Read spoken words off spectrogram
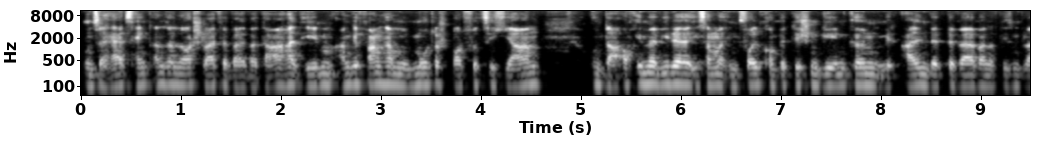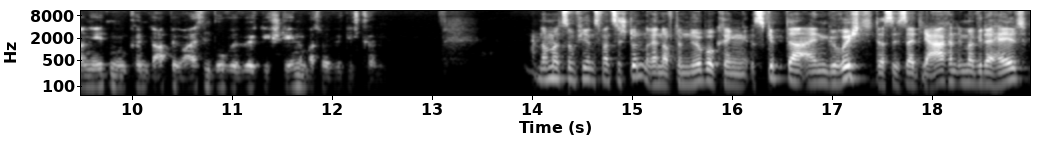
unser Herz hängt an der Nordschleife, weil wir da halt eben angefangen haben mit Motorsport vor zig Jahren und da auch immer wieder, ich sag mal, in Vollcompetition gehen können mit allen Wettbewerbern auf diesem Planeten und können da beweisen, wo wir wirklich stehen und was wir wirklich können. Nochmal zum 24-Stunden-Rennen auf dem Nürburgring. Es gibt da ein Gerücht, das sich seit Jahren immer wieder hält,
